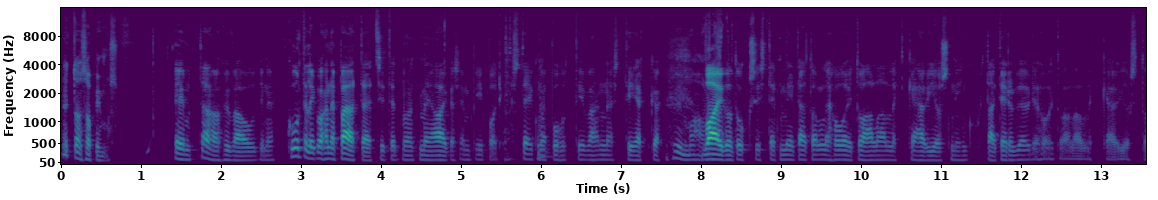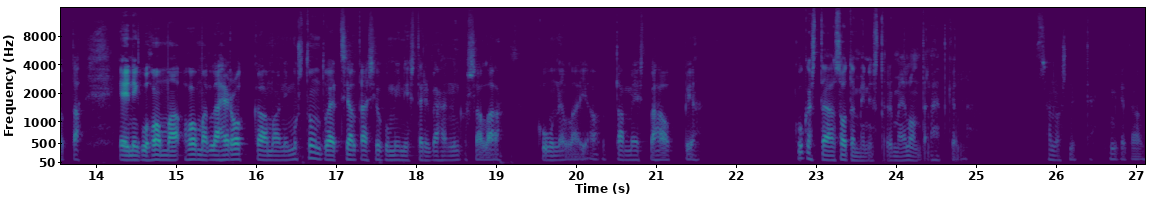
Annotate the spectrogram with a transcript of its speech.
Nyt on sopimus. Ei, mutta tämä on hyvä uutinen. Kuuntelikohan ne päättäjät sitten noita meidän aikaisempia podcasteja, kun me puhuttiin vähän näistä, tiedätkö, vaikutuksista, että mitä tuolle hoitoalalle käy, jos niin kuin, tai terveydenhoitoalalle käy, jos tota, ei niin kuin homma, hommat lähde rokkaamaan, niin musta tuntuu, että sieltä taisi joku ministeri vähän niin kuin salaa kuunnella ja ottaa meistä vähän oppia. Kukas tämä sote-ministeri meillä on tällä hetkellä? Sanos nyt, mikä tämä oli.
